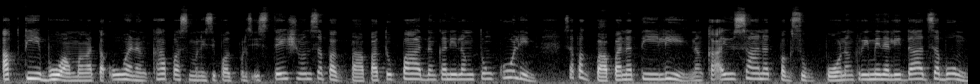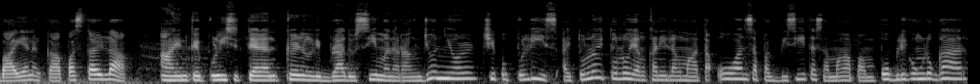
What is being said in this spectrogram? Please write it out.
Aktibo ang mga tauhan ng Kapas Municipal Police Station sa pagpapatupad ng kanilang tungkulin sa pagpapanatili ng kaayusan at pagsugpo ng kriminalidad sa buong bayan ng Kapas Tarlac. Ayon kay Police Lieutenant Colonel Librado C. Manarang Jr., Chief of Police ay tuloy-tuloy ang kanilang mga tauhan sa pagbisita sa mga pampublikong lugar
